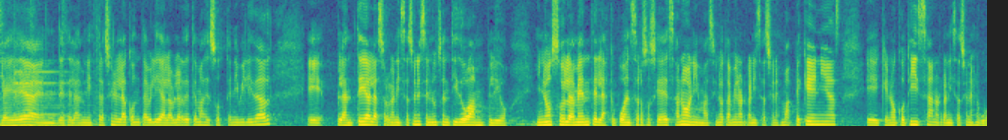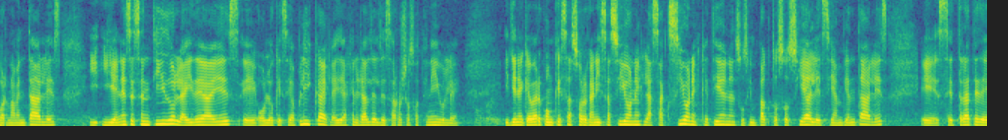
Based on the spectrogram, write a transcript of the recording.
desde la administración y la contabilidad al hablar de temas de sostenibilidad eh, plantea las organizaciones en un sentido amplio y no solamente las que pueden ser sociedades anónimas, sino también organizaciones más pequeñas eh, que no cotizan, organizaciones gubernamentales y, y, en ese sentido la idea es, eh, o lo que se aplica es la idea general del desarrollo sostenible y tiene que ver con que esas organizaciones, las acciones que tienen, sus impactos sociales y ambientales, eh, se trate de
